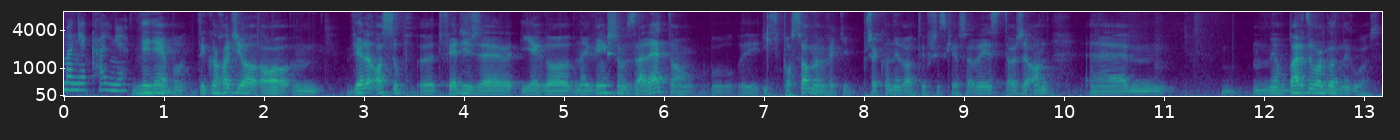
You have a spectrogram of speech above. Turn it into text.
maniakalnie. Nie, nie, bo tylko chodzi o, o mm, wiele osób y, twierdzi, że jego największą zaletą y, i sposobem, w jaki przekonywał tych wszystkich osoby jest to, że on em, miał bardzo łagodny głos.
